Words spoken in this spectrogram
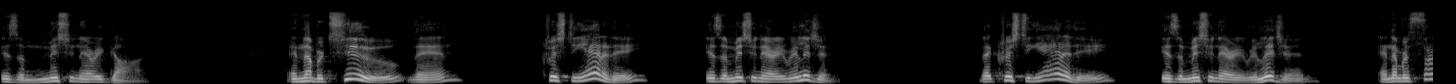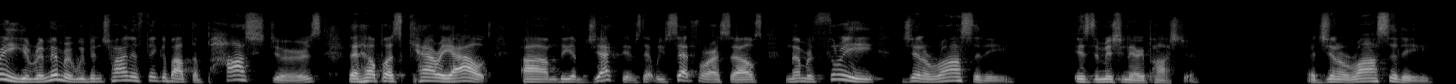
is a missionary God. And number two, then, Christianity is a missionary religion. That Christianity is a missionary religion. And number three, you remember, we've been trying to think about the postures that help us carry out um, the objectives that we've set for ourselves. Number three, generosity is the missionary posture. A generosity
